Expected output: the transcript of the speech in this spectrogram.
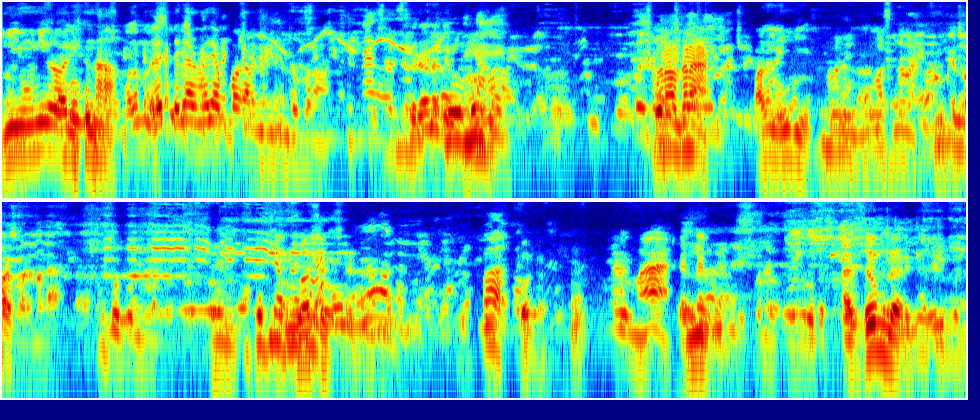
நீ நீங்க வரீங்கன்னா தெரியாத மாதிரி அப்பா போறான் பதினஞ்சு. எப்போ போறோம் என்ன ஜூம்ல இருக்கு ஜூம்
